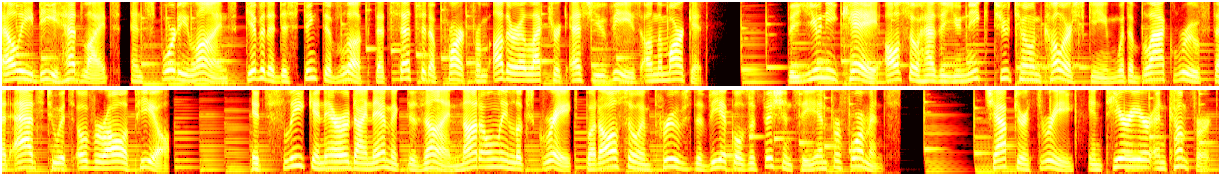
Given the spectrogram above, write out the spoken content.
LED headlights, and sporty lines give it a distinctive look that sets it apart from other electric SUVs on the market. The Uni K also has a unique two-tone color scheme with a black roof that adds to its overall appeal. Its sleek and aerodynamic design not only looks great but also improves the vehicle's efficiency and performance. Chapter 3, Interior and Comfort.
